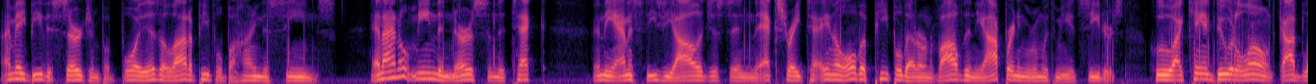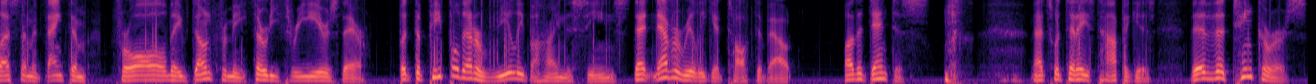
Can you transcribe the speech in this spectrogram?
I may be the surgeon, but boy, there's a lot of people behind the scenes. And I don't mean the nurse and the tech and the anesthesiologist and the x-ray tech, you know, all the people that are involved in the operating room with me at Cedars, who I can't do it alone. God bless them and thank them for all they've done for me 33 years there. But the people that are really behind the scenes that never really get talked about are the dentists. That's what today's topic is. They're the tinkerers.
